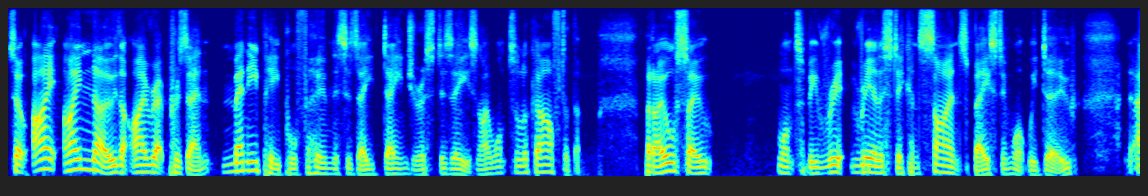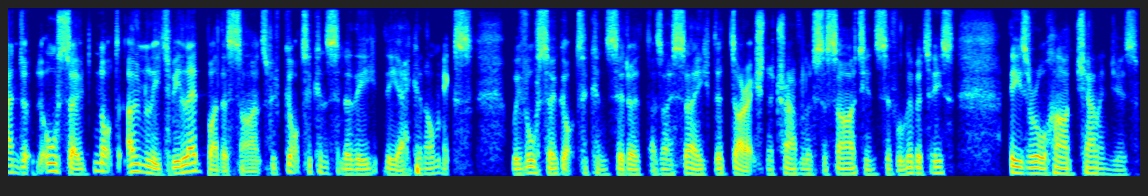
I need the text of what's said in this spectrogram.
So I, I know that I represent many people for whom this is a dangerous disease and I want to look after them. But I also want to be re- realistic and science based in what we do, and also not only to be led by the science. We've got to consider the the economics. We've also got to consider, as I say, the direction of travel of society and civil liberties. These are all hard challenges.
